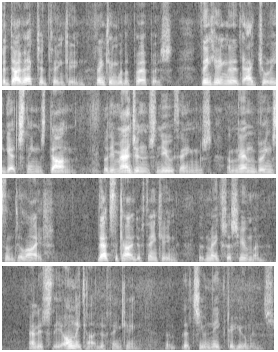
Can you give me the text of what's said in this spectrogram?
But directed thinking, thinking with a purpose, thinking that actually gets things done, that imagines new things and then brings them to life, that's the kind of thinking that makes us human. And it's the only kind of thinking that, that's unique to humans.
